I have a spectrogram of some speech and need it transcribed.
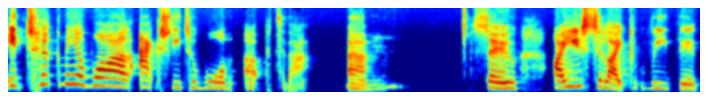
it took me a while actually to warm up to that um Mhm. So i used to like read the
